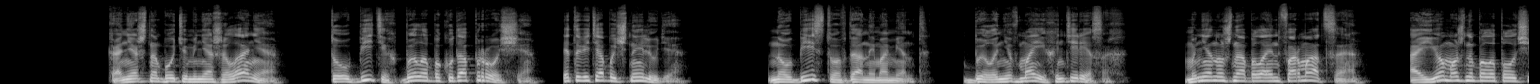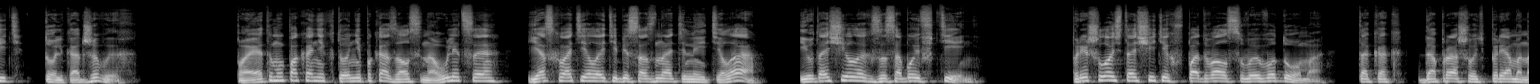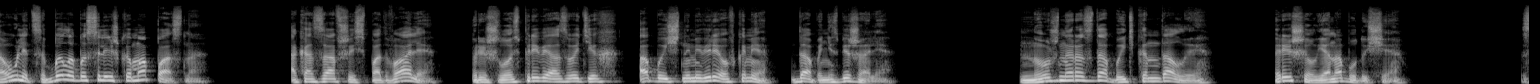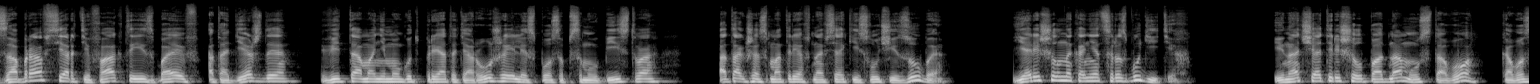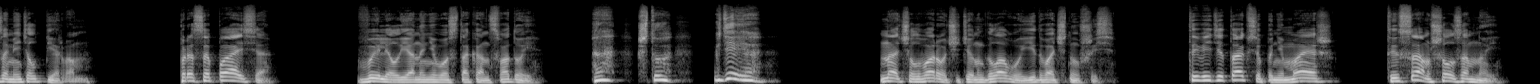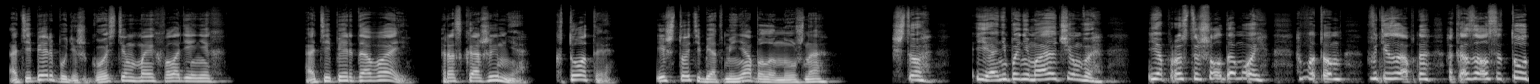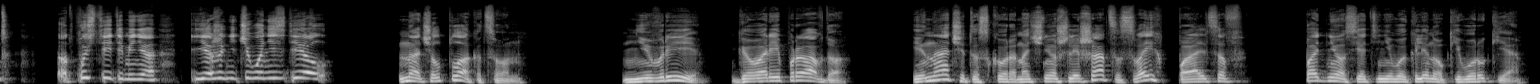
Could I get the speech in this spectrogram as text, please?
Конечно, будь у меня желание, то убить их было бы куда проще. Это ведь обычные люди. Но убийство в данный момент было не в моих интересах. Мне нужна была информация, а ее можно было получить только от живых. Поэтому, пока никто не показался на улице, я схватил эти бессознательные тела и утащил их за собой в тень. Пришлось тащить их в подвал своего дома, так как допрашивать прямо на улице было бы слишком опасно. Оказавшись в подвале, пришлось привязывать их обычными веревками, дабы не сбежали. Нужно раздобыть кандалы, решил я на будущее. Забрав все артефакты и избавив от одежды, ведь там они могут прятать оружие или способ самоубийства, а также осмотрев на всякий случай зубы, я решил наконец разбудить их. И начать решил по одному с того, кого заметил первым. «Просыпайся!» Вылил я на него стакан с водой. «А? Что? Где я?» Начал ворочать он головой, едва очнувшись. «Ты ведь и так все понимаешь. Ты сам шел за мной, а теперь будешь гостем в моих владениях. А теперь давай, расскажи мне, кто ты и что тебе от меня было нужно?» «Что? Я не понимаю, о чем вы. Я просто шел домой, а потом внезапно оказался тут. Отпустите меня, я же ничего не сделал!» Начал плакаться он. «Не ври, говори правду. Иначе ты скоро начнешь лишаться своих пальцев». Поднес я теневой клинок к его руке.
